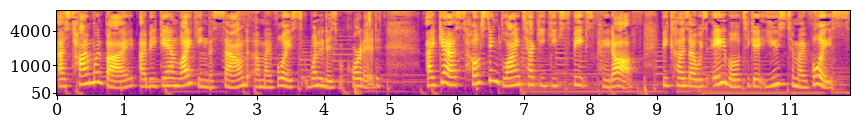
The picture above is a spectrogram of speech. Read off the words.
As time went by, I began liking the sound of my voice when it is recorded. I guess hosting Blind Techie Geek Speaks paid off because I was able to get used to my voice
